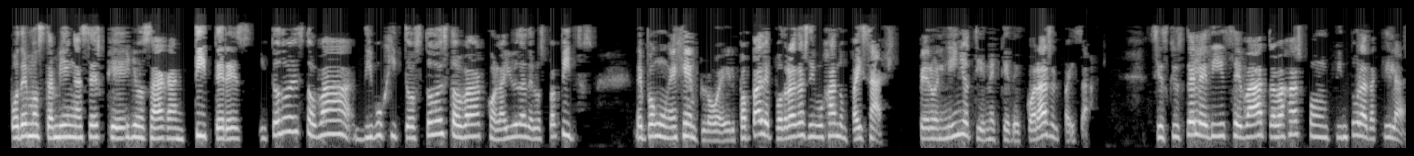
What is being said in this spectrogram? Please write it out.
Podemos también hacer que ellos hagan títeres y todo esto va, dibujitos, todo esto va con la ayuda de los papitos. Le pongo un ejemplo, el papá le podrá dar dibujando un paisaje, pero el niño tiene que decorar el paisaje. Si es que usted le dice, va a trabajar con pintura dactilar,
